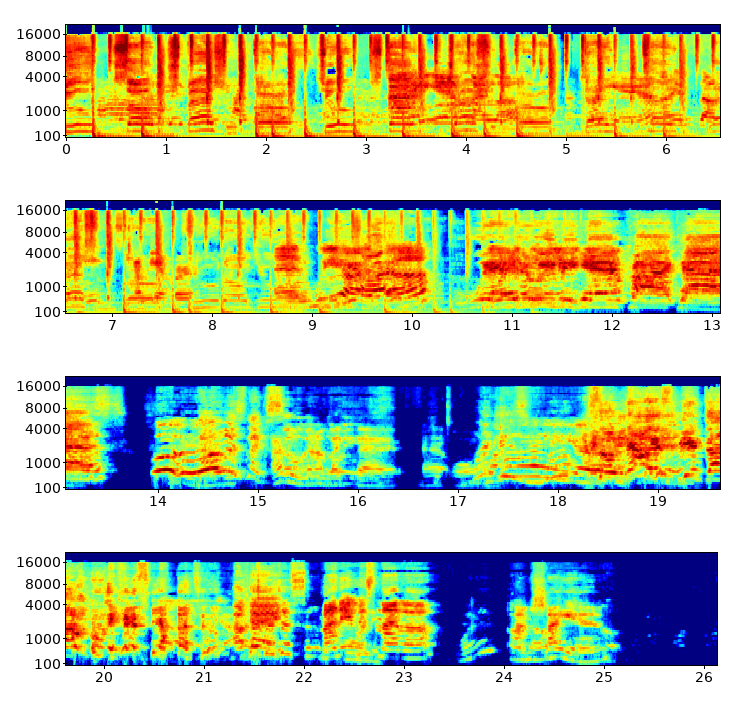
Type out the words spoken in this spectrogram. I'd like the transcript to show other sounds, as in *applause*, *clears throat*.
You so special, girl. You stay I am Nyla. girl. They I am. I am Dominique. I'm Amber. You know you And we We are are- the Where do we begin podcast? Woo! That was like I do not annoying. like that at all. What? Why? So now it's being done against y'all too. Okay, so my name is. Nyla. What? I'm no. Cheyenne.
